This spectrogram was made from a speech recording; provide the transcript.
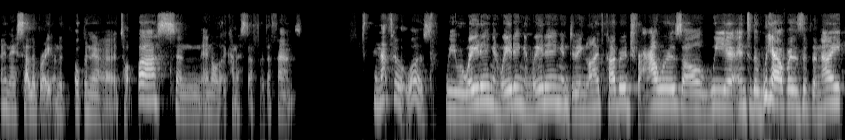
and they celebrate on the open a top bus and, and all that kind of stuff with the fans and that's how it was we were waiting and waiting and waiting and doing live coverage for hours all wee uh, into the wee hours of the night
